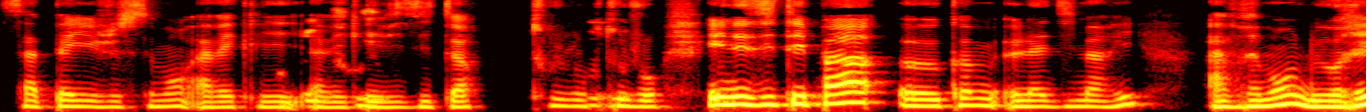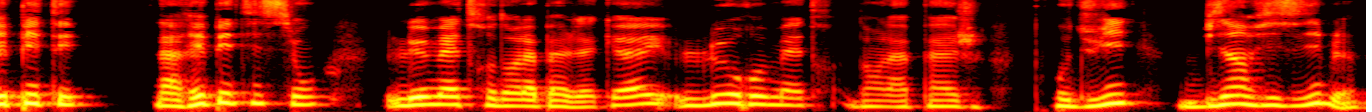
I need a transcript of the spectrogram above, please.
ça paye justement avec les avec les visiteurs, toujours, mmh toujours. Et n'hésitez pas, euh, comme l'a dit Marie, à vraiment le répéter, la répétition le mettre dans la page d'accueil, le remettre dans la page produit bien visible.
